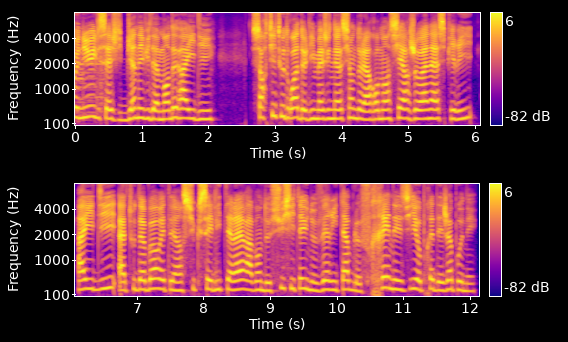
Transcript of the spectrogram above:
Reconnu, il s'agit bien évidemment de Heidi. Sorti tout droit de l'imagination de la romancière Johanna Aspiri, Heidi a tout d'abord été un succès littéraire avant de susciter une véritable frénésie auprès des Japonais.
